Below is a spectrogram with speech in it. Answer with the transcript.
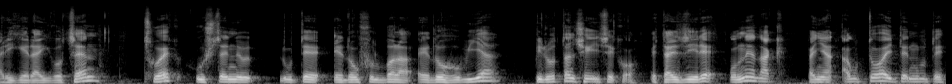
ari gera igotzen, zuek, uste dute edo futbola edo rubia pilotan segitzeko. Eta ez dire, onenak, baina autoa iten dute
